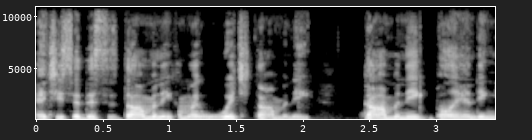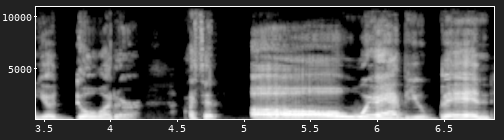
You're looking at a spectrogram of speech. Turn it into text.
and she said, This is Dominique. I'm like, Which Dominique? Dominique Blanding, your daughter. I said, Oh, where have you been?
